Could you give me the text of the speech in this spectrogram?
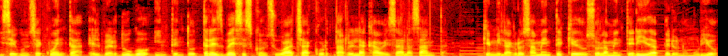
y según se cuenta, el verdugo intentó tres veces con su hacha cortarle la cabeza a la santa, que milagrosamente quedó solamente herida pero no murió.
